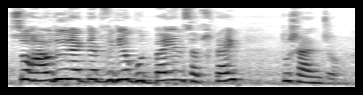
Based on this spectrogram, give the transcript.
So how do you like that video? Goodbye and subscribe to Shanchok.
